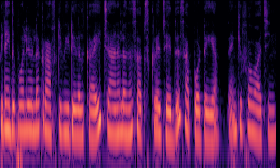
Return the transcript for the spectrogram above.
പിന്നെ ഇതുപോലെയുള്ള ക്രാഫ്റ്റ് വീഡിയോകൾക്കായി ചാനൽ ഒന്ന് സബ്സ്ക്രൈബ് ചെയ്ത് സപ്പോർട്ട് ചെയ്യുക. Thank for watching.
